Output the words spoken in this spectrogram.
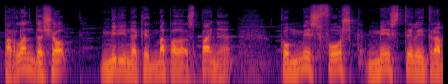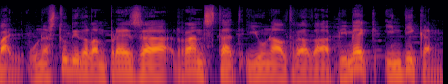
Parlant d'això, mirin aquest mapa d'Espanya, com més fosc, més teletreball. Un estudi de l'empresa Randstad i un altre de Pimec indiquen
